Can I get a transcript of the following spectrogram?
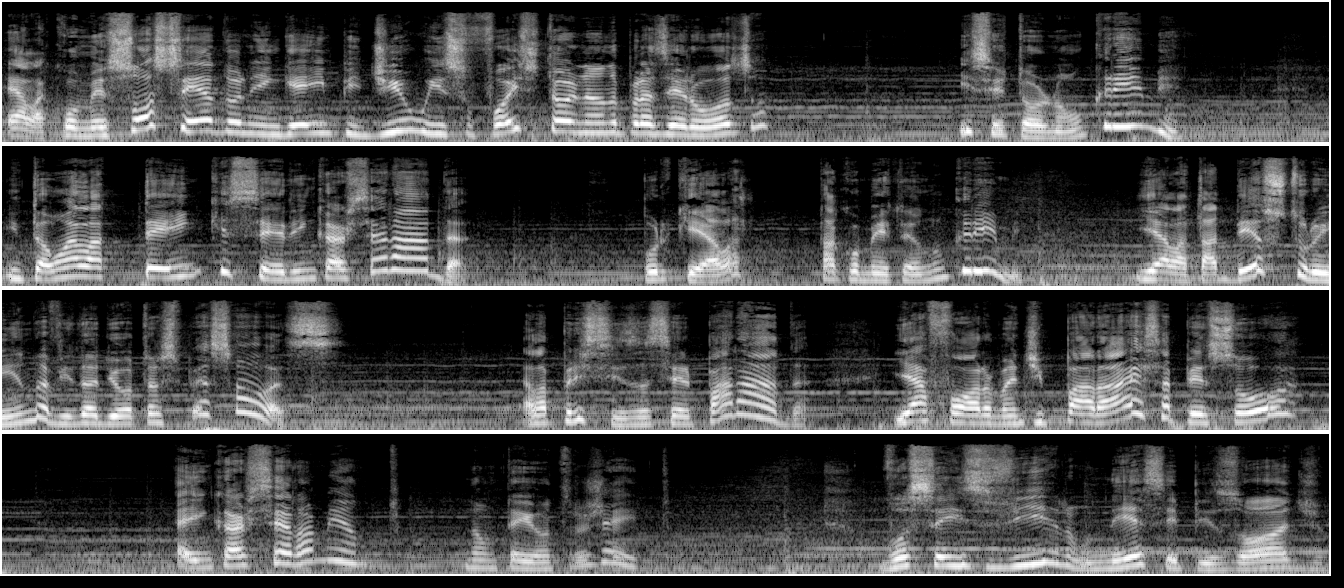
Ela começou cedo, ninguém impediu, isso foi se tornando prazeroso e se tornou um crime. Então ela tem que ser encarcerada, porque ela está cometendo um crime. E ela está destruindo a vida de outras pessoas. Ela precisa ser parada. E a forma de parar essa pessoa é encarceramento. Não tem outro jeito. Vocês viram nesse episódio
